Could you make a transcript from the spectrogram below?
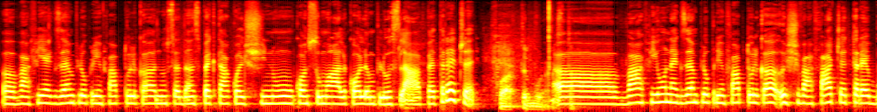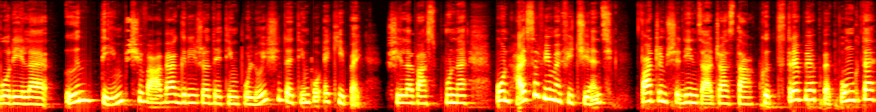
uh, va fi exemplu prin faptul că nu se dă în spectacol și nu consumă alcool în plus la petreceri, Foarte bun asta. Uh, va fi un exemplu prin faptul că își va face treburile în timp și va avea grijă de timpul lui și de timpul echipei. Și le va spune, bun, hai să fim eficienți, facem ședința aceasta cât trebuie, pe puncte,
